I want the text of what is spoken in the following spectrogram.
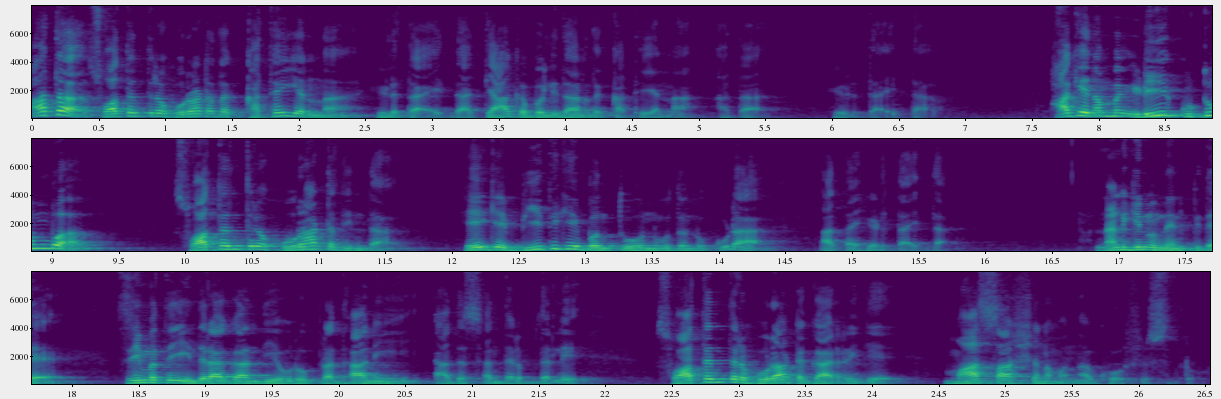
ಆತ ಸ್ವಾತಂತ್ರ್ಯ ಹೋರಾಟದ ಕಥೆಯನ್ನು ಹೇಳ್ತಾ ಇದ್ದ, ತ್ಯಾಗ ಬಲಿದಾನದ ಕಥೆಯನ್ನು ಆತ ಹೇಳ್ತಾ ಇದ್ದ. ಹಾಗೆ ನಮ್ಮ ಇಡೀ ಕುಟುಂಬ ಸ್ವಾತಂತ್ರ್ಯ ಹೋರಾಟದಿಂದ ಹೇಗೆ ಬೀದಿಗೆ ಬಂತು ಅನ್ನುವುದನ್ನು ಕೂಡ ಆತ ಹೇಳ್ತಾ ಇದ್ದ. ನನಗಿನ್ನೂ ನೆನಪಿದೆ, ಶ್ರೀಮತಿ ಇಂದಿರಾ ಗಾಂಧಿಯವರು ಪ್ರಧಾನಿ ಆದ ಸಂದರ್ಭದಲ್ಲಿ ಸ್ವಾತಂತ್ರ್ಯ ಹೋರಾಟಗಾರರಿಗೆ ಮಾಸಾಶನವನ್ನು ಘೋಷಿಸಿದರು.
